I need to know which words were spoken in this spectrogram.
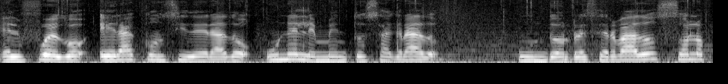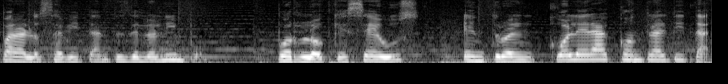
El fuego era considerado un elemento sagrado, un don reservado solo para los habitantes del Olimpo, por lo que Zeus entró en cólera contra el titán.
